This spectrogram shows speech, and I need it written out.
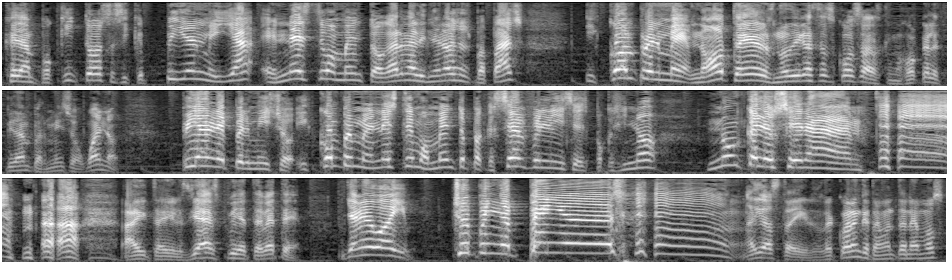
Quedan poquitos, así que pídanme ya en este momento. Agarren el dinero a sus papás y cómprenme. No, Tels, no digas estas cosas, que mejor que les pidan permiso. Bueno, pídanle permiso y cómprenme en este momento para que sean felices, porque si no, nunca lo serán. Ay, Tails, ya despídete, vete. Ya me voy. ¡Chupen Recuerden que también tenemos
